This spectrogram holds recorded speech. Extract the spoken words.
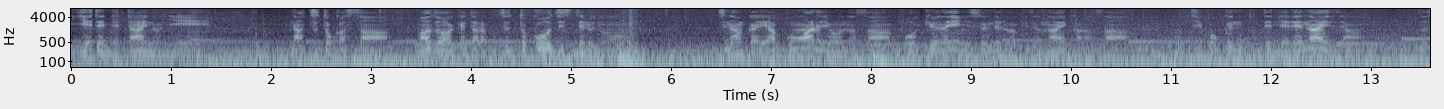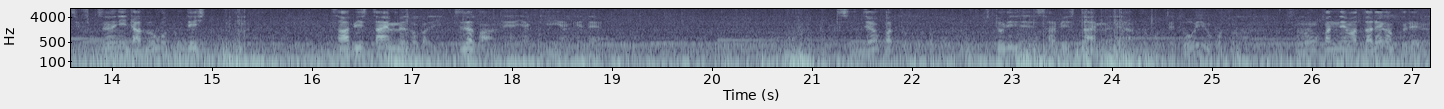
家で寝たいのに夏とかさ窓開けたらずっと工事してるの。うちなんかエアコンあるようなさ高級な家に住んでるわけじゃないからさもう地獄で寝れないじゃん。私普通にラブホでサービスタイムとかで行ってたからね夜勤明けで。死んじゃうかと思った。一人でサービスタイムでラブホってどういうことなの？そのお金は誰がくれるの？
